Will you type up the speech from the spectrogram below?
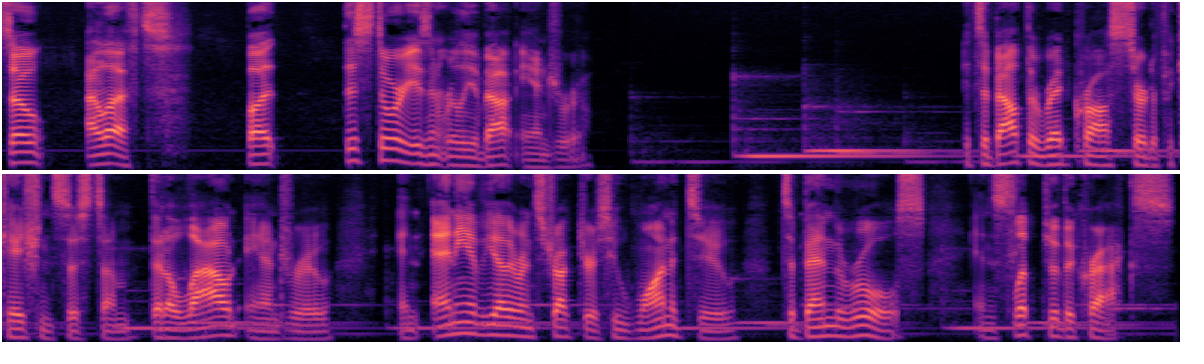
So I left. But this story isn't really about Andrew. It's about the Red Cross certification system that allowed Andrew and any of the other instructors who wanted to to bend the rules and slip through the cracks.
